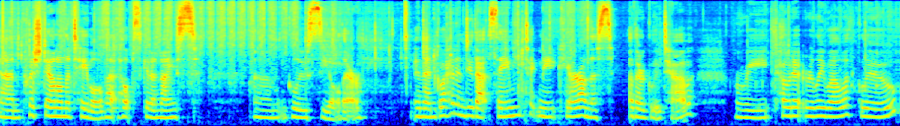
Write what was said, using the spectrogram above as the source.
and push down on the table. That helps get a nice um, glue seal there. And then go ahead and do that same technique here on this other glue tab where we coat it really well with glue.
